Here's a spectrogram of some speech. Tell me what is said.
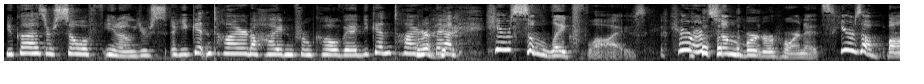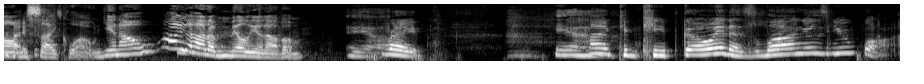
you guys are so you know you're are you getting tired of hiding from covid. You getting tired right. of that. Here's some lake flies. Here are some murder hornets. Here's a bomb right. cyclone you know? I got a million of them yeah. Right. Yeah. I can keep going as long as you want.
